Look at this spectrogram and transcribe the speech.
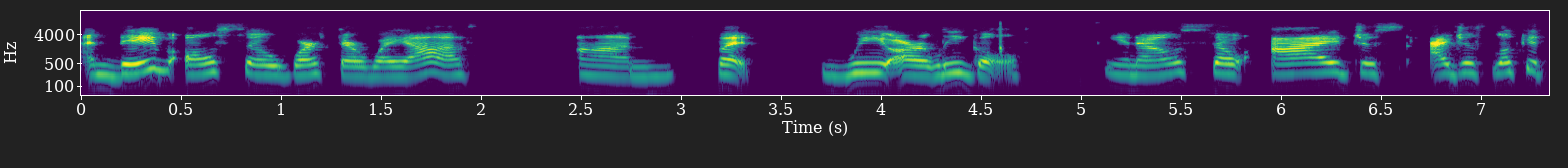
and they've also worked their way up. Um, but we are legal, you know? So I just, I just look at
